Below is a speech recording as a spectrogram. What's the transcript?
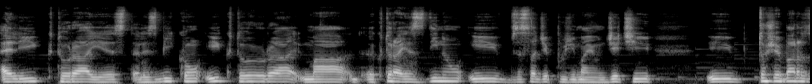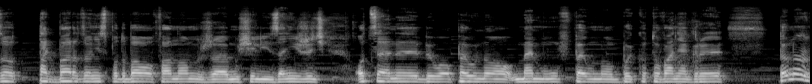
Eli, która jest lesbijką i która ma, która jest z Diną i w zasadzie później mają dzieci. I to się bardzo, tak bardzo nie spodobało fanom, że musieli zaniżyć oceny, było pełno memów, pełno bojkotowania gry, pełno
